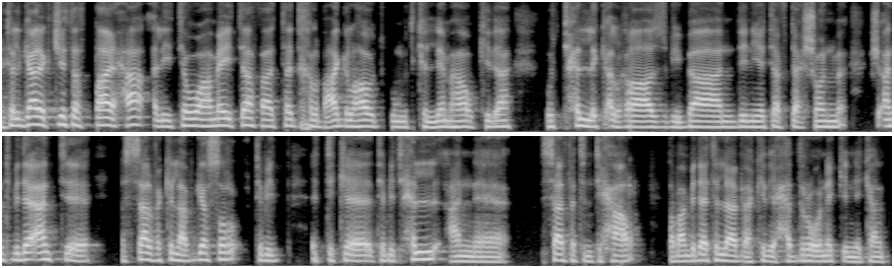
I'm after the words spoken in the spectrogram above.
وتلقى لك جثث طايحة اللي توها ميتة فتدخل بعقلها وتقوم تكلمها وكذا وتحل لك ألغاز بيبان دنيا تفتح شلون أنت بدا أنت السالفة كلها بقصر تبي التك... تبي تحل عن آه، سالفة انتحار. طبعا بداية اللعبة كذا يحذرونك إن كانت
